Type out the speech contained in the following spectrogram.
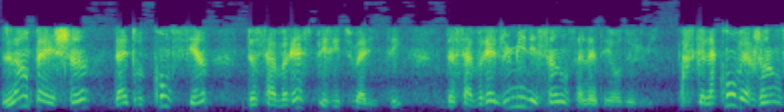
l'empêchant d'être conscient de sa vraie spiritualité, de sa vraie luminescence à l'intérieur de lui. Parce que la convergence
